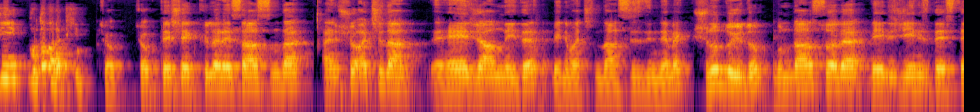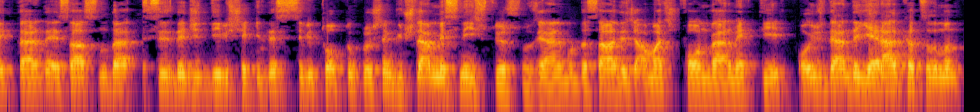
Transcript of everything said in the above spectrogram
deyip burada bırakayım. Çok çok teşekkürler. Esasında hani şu açıdan e, heyecanlıydı benim açımdan sizi dinlemek. Şunu duydum. Bundan sonra vereceğiniz desteklerde esasında siz de ciddi bir şekilde sivil toplum kuruluşlarının güçlenmesini istiyorsunuz. Yani burada sadece amaç fon vermek değil. O yüzden de yerel katılımın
